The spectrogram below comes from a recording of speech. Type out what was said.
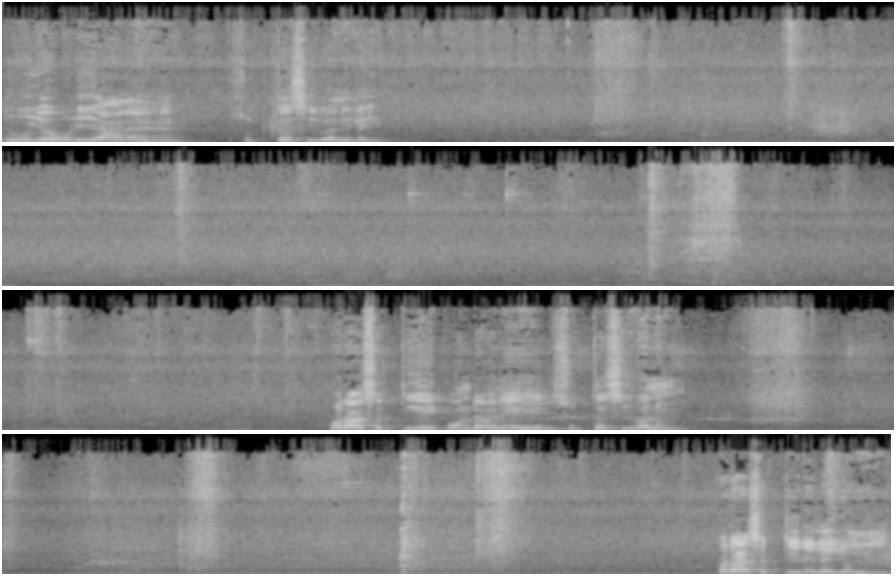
தூய ஒளியான சுத்த சிவநிலை. பராசக்தியை போன்றவனே சுத்த சிவனும். பராசக்தி நிலையும்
